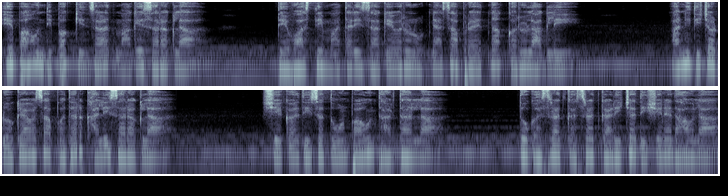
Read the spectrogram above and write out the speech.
हे पाहून दीपक किंचाळत मागे सरकला. तेव्हाच ती म्हातारी जागेवरून उठण्याचा प्रयत्न करू लागली. आणि तिच्या डोक्यावरचा पदर खाली सरकला. शेखर तिचं तोंड पाहून थरथरला. तो घसरत घसरत गाडीच्या दिशेने धावला.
